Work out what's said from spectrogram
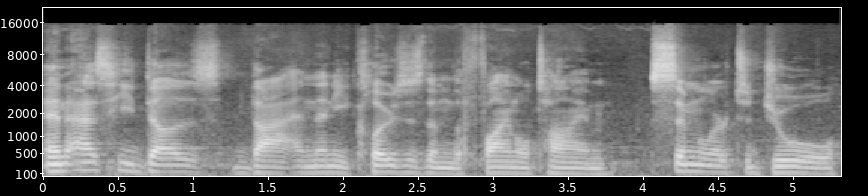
And as he does that, and then he closes them the final time, similar to Jewel,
